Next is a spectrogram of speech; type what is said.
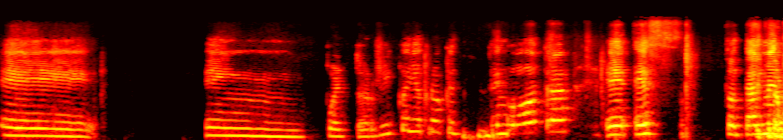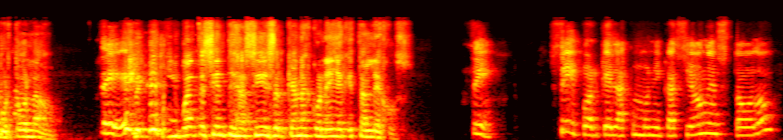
eh, en Puerto Rico yo creo que tengo otra. Eh, es totalmente... Está por todos lados. Sí. Igual te sientes así de cercanas con ellas que están lejos. Sí, sí, porque la comunicación es todo.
